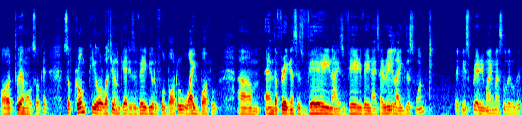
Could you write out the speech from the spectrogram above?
or 2 mls okay? So chrome pure what you're gonna get is a very beautiful bottle white bottle. Um, and the fragrance is very nice very very nice. I really like this one. Let me spray remind myself a little bit.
